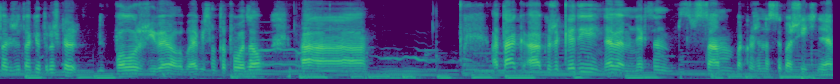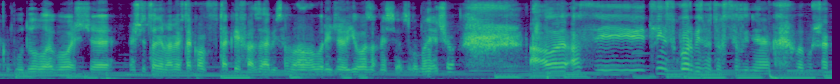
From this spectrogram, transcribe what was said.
takže také troška položivé, alebo jak by som to povedal. A a tak, a akože kedy, neviem, nechcem sám akože na seba šiť nejakú budu, lebo ešte, ešte to nemáme v, takom, v takej fáze, aby som mohol hovoriť, že jo za mesiac, alebo niečo. Ale asi čím skôr by sme to chceli nejak, lebo však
